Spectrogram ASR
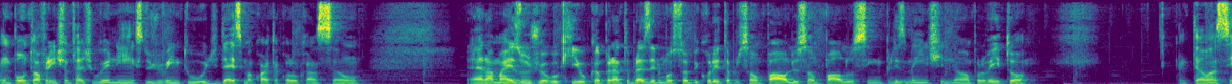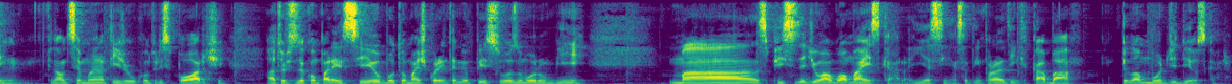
Um ponto à frente do Atlético Goianiense do Juventude. 14ª colocação. Era mais um jogo que o Campeonato Brasileiro mostrou a bicoleta para o São Paulo e o São Paulo simplesmente não aproveitou. Então, assim, final de semana tem jogo contra o esporte. A torcida compareceu, botou mais de 40 mil pessoas no Morumbi. Mas precisa de um algo a mais, cara. E assim, essa temporada tem que acabar. Pelo amor de Deus, cara.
